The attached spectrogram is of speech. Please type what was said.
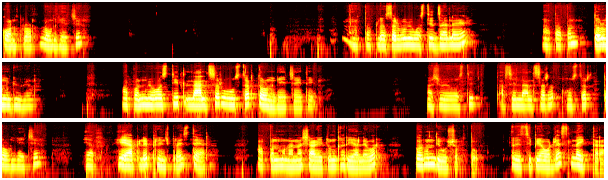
कॉर्नफ्लॉवर लावून घ्यायचे. आता आपलं सर्व व्यवस्थित झालं आहे आता आपण तळून घेऊया. आपण व्यवस्थित लालसर होऊस्तर तळून घ्यायचे आहे ते असे व्यवस्थित असे लालसर होऊस्तर तळून घ्यायचे. हे आप हे आपले फ्रेंच फ्राईज तयार. आपण मुलांना शाळेतून घरी आल्यावर करून देऊ शकतो. रेसिपी आवडल्यास लाईक करा.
